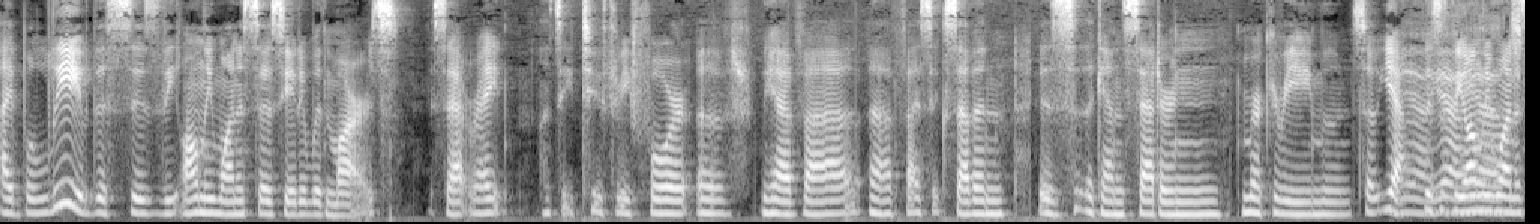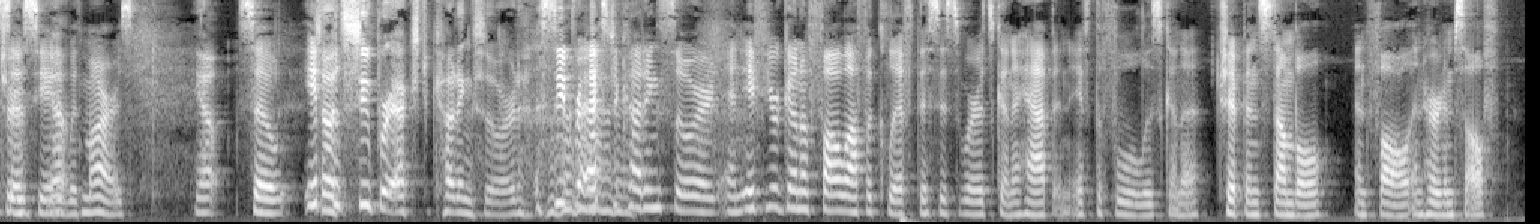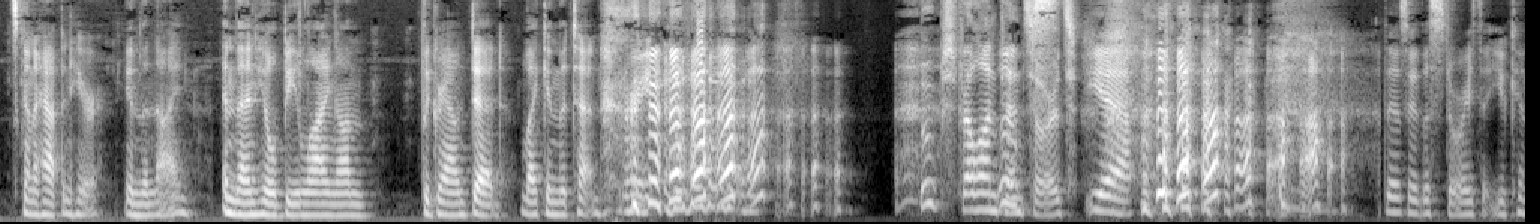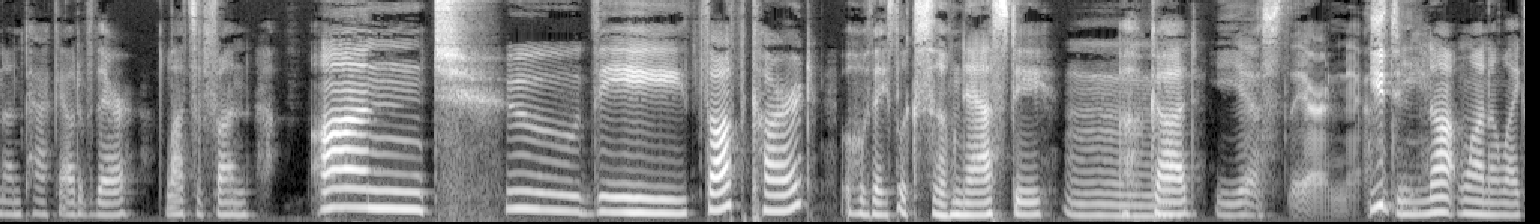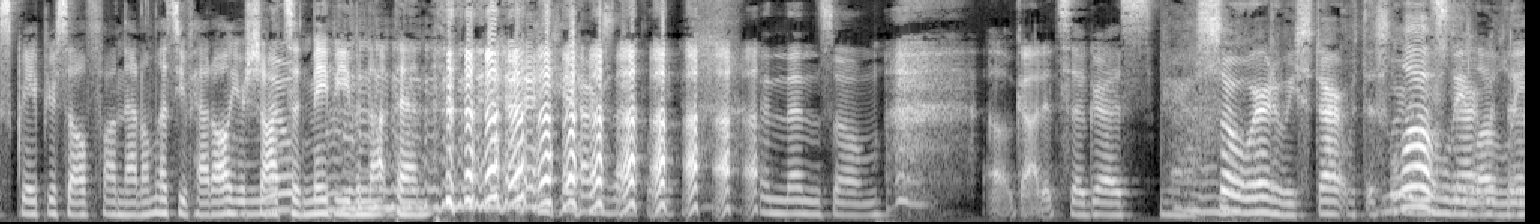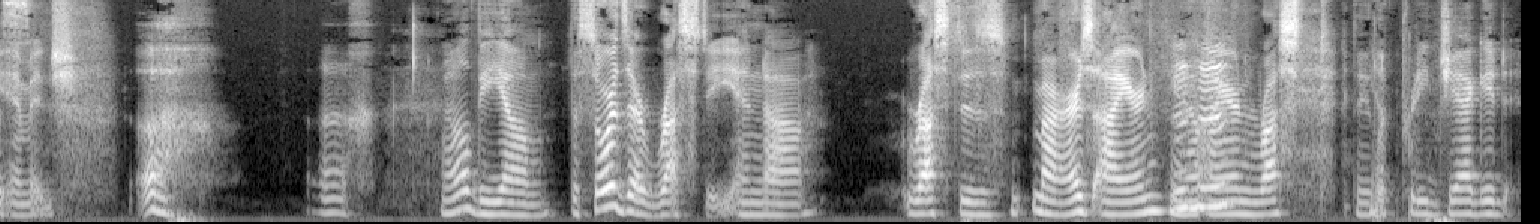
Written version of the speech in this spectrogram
I believe this is the only one associated with Mars. Is that right? Let's see, two, three, four of we have uh, uh, five, six, seven is again Saturn, Mercury, Moon. So yeah, Yeah, this yeah, is the only yeah, one associated Yep. with Mars. Yep. So if So the super extra cutting sword. super extra cutting sword, and if you're gonna fall off a cliff, this is where it's gonna happen. If the fool is gonna trip and stumble and fall and hurt himself, it's gonna happen here in the nine, and then he'll be lying on the ground dead, like in the ten. Right. Oops, fell on ten Oops. swords. Yeah. Those are the stories that you can unpack out of there. Lots of fun. On to the Thoth card. Oh, they look so nasty. Oh, mm. God. Yes, they are nasty. You do not want to like scrape yourself on that unless you've had all your shots and maybe even not then. yeah, exactly. and then some. Oh, God, it's so gross. Yeah. So where do we start with this we lovely, lovely this? image? Ugh. Ugh. Well, the um the swords are rusty, and uh, rust is Mars, iron. You know, iron rust. They look pretty jagged.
